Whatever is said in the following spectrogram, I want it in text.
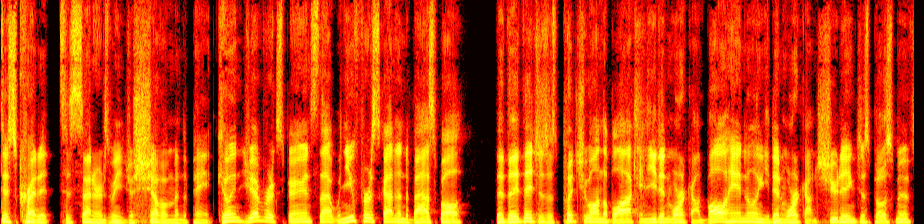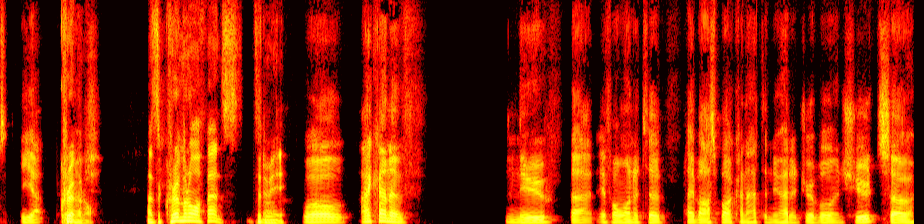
discredit to centers when you just shove them in the paint. Killian, did you ever experience that when you first got into basketball? Did they, they just put you on the block and you didn't work on ball handling, you didn't work on shooting, just post moves? Yeah, Criminal. much. That's a criminal offense to me. Well, I kind of knew that if I wanted to play basketball, I kind of had to know how to dribble and shoot. So,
